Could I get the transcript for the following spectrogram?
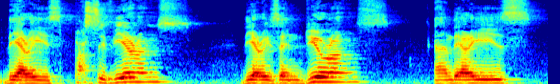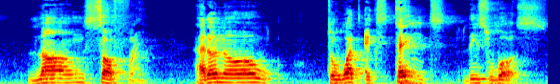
there is perseverance, there is endurance, and there is long suffering. I don't know to what extent this was.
